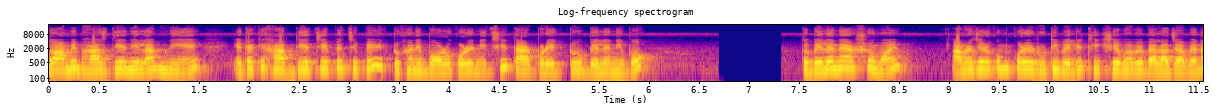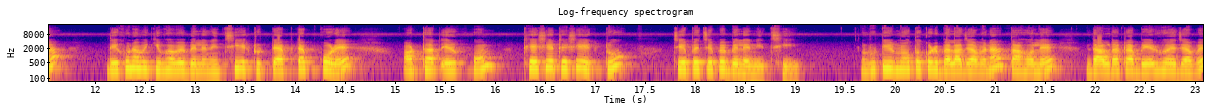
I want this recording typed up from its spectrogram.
তো আমি ভাঁজ দিয়ে নিলাম, নিয়ে এটাকে হাত দিয়ে চেপে চেপে একটুখানি বড় করে নিচ্ছি, তারপরে একটু বেলে নিব। তো বেলে নেওয়ার সময় আমরা যেরকম করে রুটি বেলি, ঠিক সেভাবে বেলা যাবে না। দেখুন আমি কীভাবে বেলে নিচ্ছি, একটু ট্যাপ ট্যাপ করে অর্থাৎ এরকম ঠেসে ঠেসে একটু চেপে চেপে বেলে নিচ্ছি। রুটির মতো করে বেলা যাবে না, তাহলে ডালডাটা বের হয়ে যাবে,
